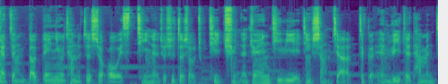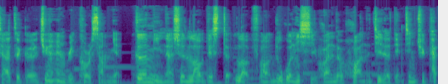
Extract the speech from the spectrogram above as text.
那讲到 Daniel 唱的这首 OST 呢，就是这首主题曲呢，GMMTV 已经上架了这个 MV 在他们家这个 GMM Record 上面，歌名呢是 Loudest Love 哦。如果你喜欢的话呢，记得点进去看。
